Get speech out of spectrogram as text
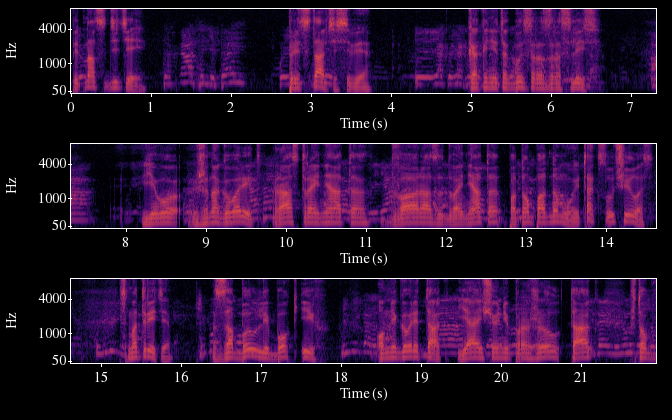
15 детей. Представьте себе, как они так быстро разрослись. Его жена говорит, раз тройнята, два раза двойнята, потом по одному. И так случилось. Смотрите, забыл ли Бог их? Он мне говорит так, я еще не прожил так, чтобы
